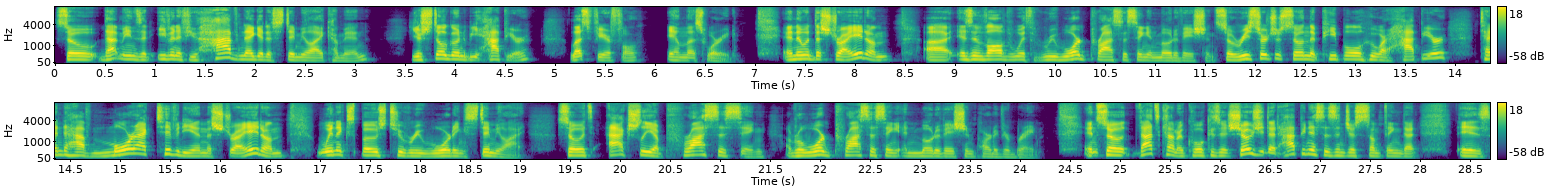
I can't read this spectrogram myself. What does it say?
So that means that even if you have negative stimuli come in, you're still going to be happier, less fearful, and less worried. And then with the striatum uh, is involved with reward processing and motivation. So research has shown that people who are happier tend to have more activity in the striatum when exposed to rewarding stimuli. So it's actually a processing, a reward processing and motivation part of your brain. And so that's kind of cool because it shows you that happiness isn't just something that is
